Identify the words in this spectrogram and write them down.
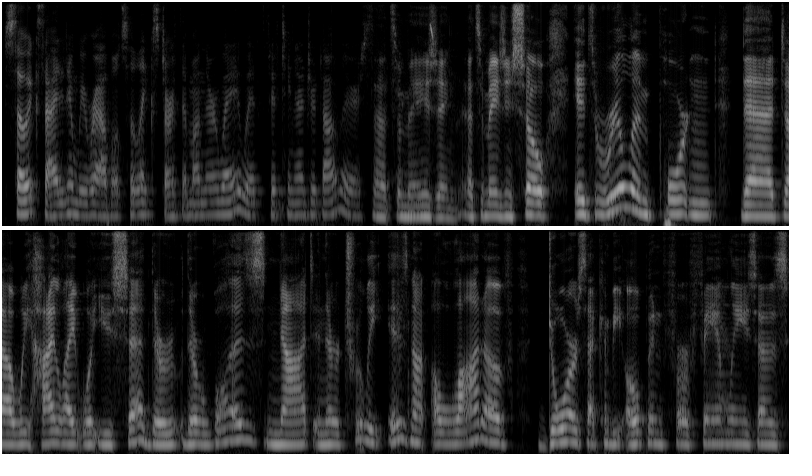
so excited. And we were able to like start them on their way with fifteen hundred dollars. That's amazing. That's amazing. So it's real important that uh, we highlight what you said. There, there was not, and there truly is not, a lot of doors that can be opened for families. As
